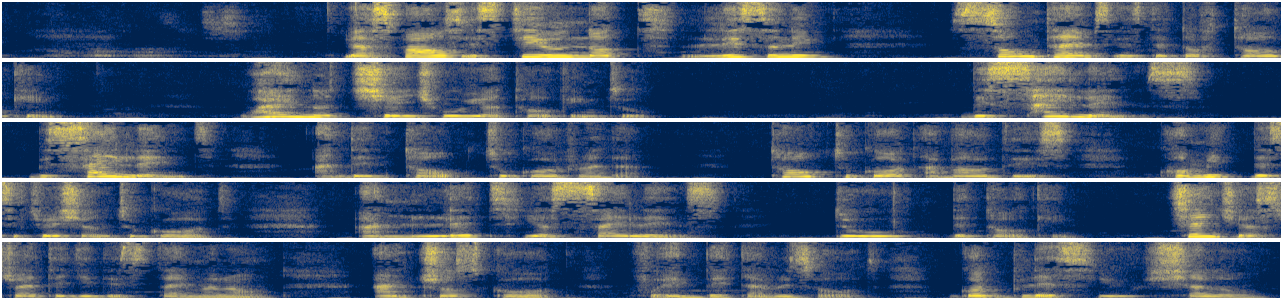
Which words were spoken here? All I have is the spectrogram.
Your spouse is still not listening. Sometimes instead of talking, why not change who you are talking to? Be silent. Be silent and then talk to God rather. Talk to God about this. Commit the situation to God and let your silence do the talking. Change your strategy this time around and trust God for a better result. God bless you. Shalom.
